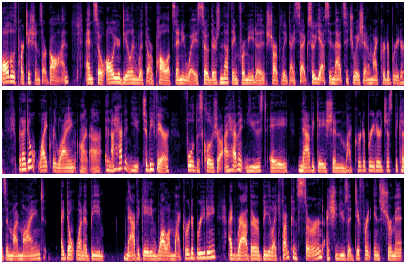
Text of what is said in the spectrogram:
all those partitions are gone. And so all you're dealing with are polyps anyway. So there's nothing for me to sharply dissect. So yes, in that situation, a microdebrider. But I don't like relying on, uh, and I haven't used, to be fair, full disclosure, I haven't used a navigation microdebrider just because in my mind, I don't want to be navigating while I'm microdebriding. I'd rather be like, if I'm concerned, I should use a different instrument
